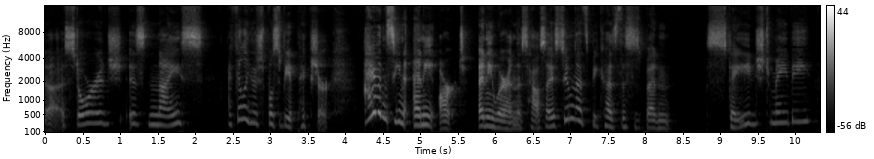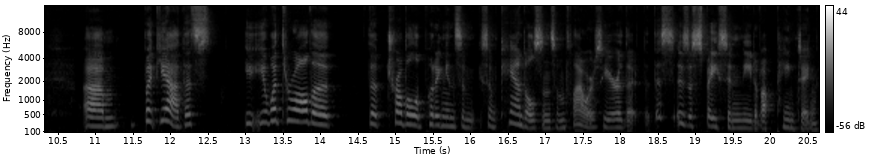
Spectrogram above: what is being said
uh, storage is nice. I feel like there's supposed to be a picture. I haven't seen any art anywhere in this house. I assume that's because this has been staged, maybe. Um, but yeah, that's you, you went through all the the trouble of putting in some some candles and some flowers here. That this is a space in need of a painting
